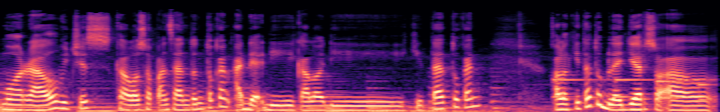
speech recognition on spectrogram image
moral which is kalau sopan santun tuh kan ada di kalau di kita tuh kan kalau kita tuh belajar soal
